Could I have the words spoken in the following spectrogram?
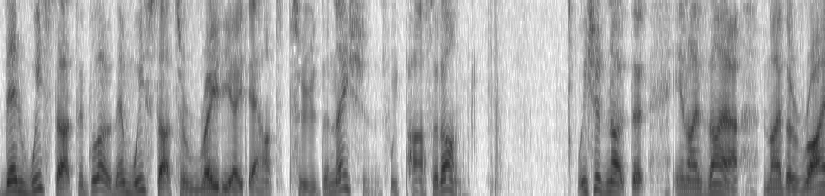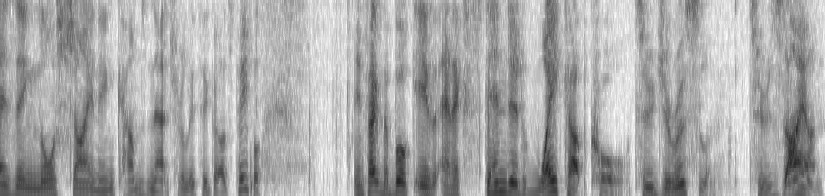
then we start to glow. Then we start to radiate out to the nations. We pass it on. We should note that in Isaiah, neither rising nor shining comes naturally to God's people. In fact, the book is an extended wake up call to Jerusalem, to Zion.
